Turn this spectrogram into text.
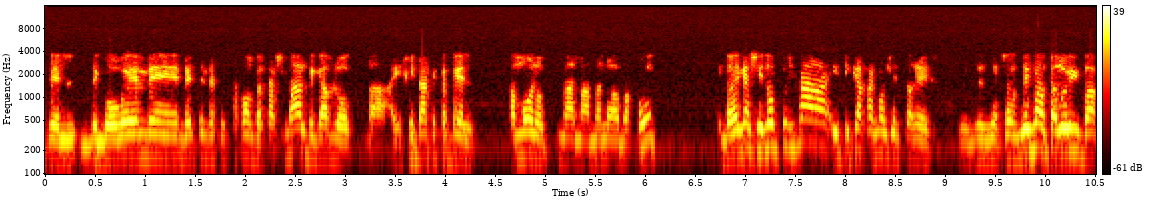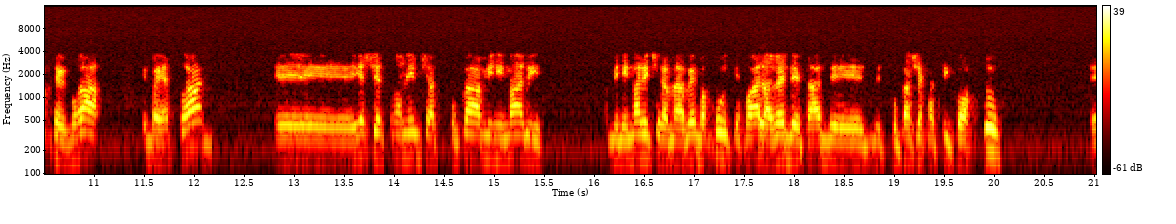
זה, זה גורם אה, בעצם לחיסכון בחשמל וגם לעוצמה. היחידה תקבל המון עוצמה מהמנוע בחוץ, וברגע שהיא לא צריכה, היא תיקח כמו שצריך. עכשיו, זה כבר תלוי בחברה וביצרן. אה, יש יצרנים שהתפוקה המינימלית, המינימלית של המעבה בחוץ יכולה לרדת עד אה, לתפוקה של חצי כוח סוס, אה,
